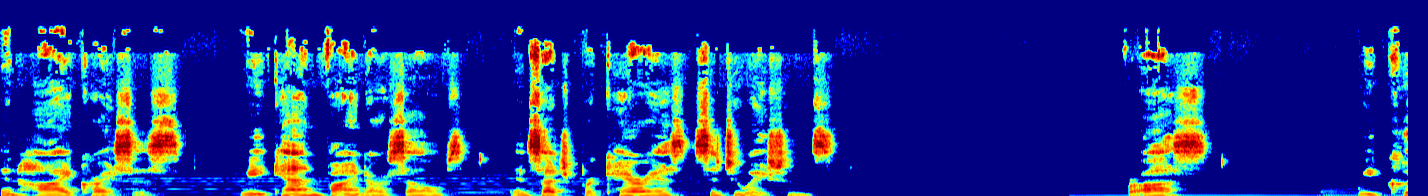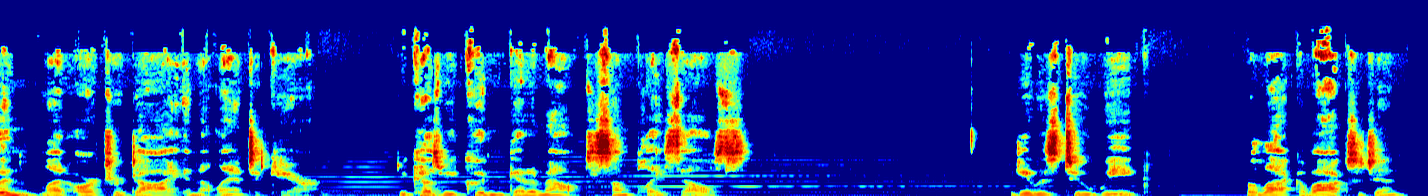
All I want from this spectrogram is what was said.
in high crisis, we can find ourselves in such precarious situations. For us, we couldn't let Archer die in AtlantiCare because we couldn't get him out to someplace else. But he was too weak. For lack of oxygen,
